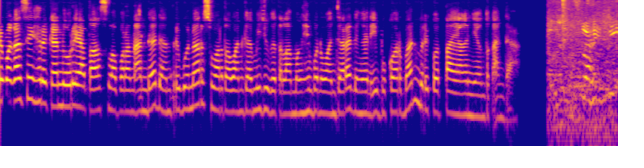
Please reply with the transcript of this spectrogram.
Terima kasih rekan Nuri atas laporan Anda. Dan Tribuners wartawan kami juga telah menghimpun wawancara dengan ibu korban. Berikut tayangannya untuk Anda. Setelah ini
